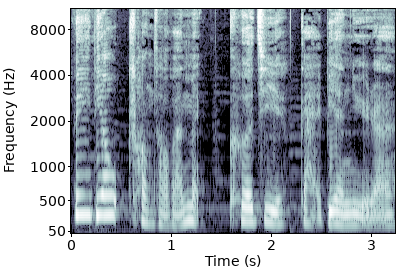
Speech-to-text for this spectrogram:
微雕创造完美，科技改变女人。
